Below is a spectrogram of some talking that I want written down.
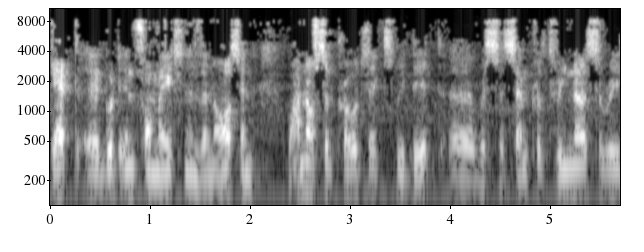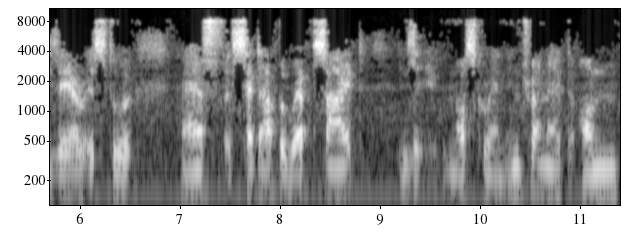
get uh, good information in the north. And one of the projects we did uh, with the Central Tree Nursery there is to have uh, set up a website in the North Korean intranet on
